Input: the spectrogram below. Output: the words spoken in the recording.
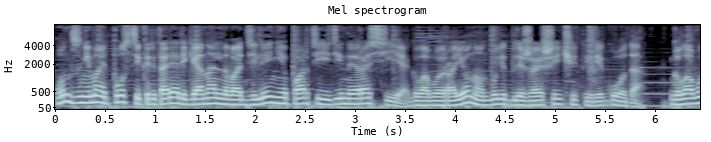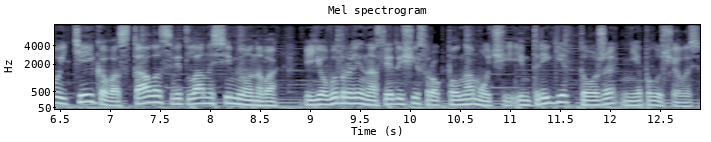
Он занимает пост секретаря регионального отделения партии «Единая Россия». Главой района он будет в ближайшие четыре года. Головой Тейкова стала Светлана Семенова. Ее выбрали на следующий срок полномочий. Интриги тоже не получилось.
